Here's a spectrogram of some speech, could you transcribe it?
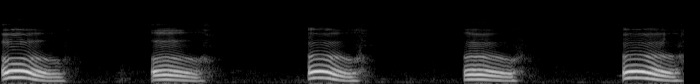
oh oh oh oh oh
